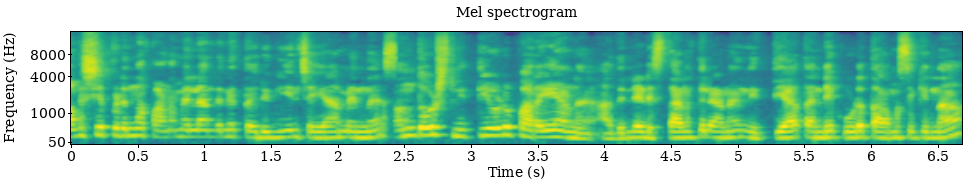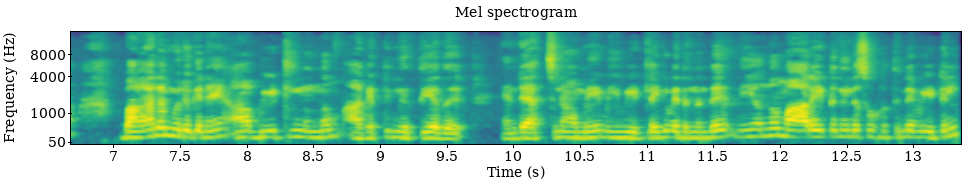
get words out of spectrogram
ആവശ്യപ്പെടുന്ന പണമെല്ലാം തന്നെ തരുകയും ചെയ്യാമെന്ന് സന്തോഷ് നിത്യയോട് പറയാണ്. അതിന്റെ അടിസ്ഥാനത്തിലാണ് നിത്യ തന്റെ കൂടെ താമസിക്കുന്ന ബാലമുരുകനെ ആ വീട്ടിൽ നിന്നും അകറ്റി നിർത്തിയത്. എന്റെ അച്ഛനും അമ്മയും ഈ വീട്ടിലേക്ക് വരുന്നുണ്ട്. നീ ഒന്ന് മാറിയിട്ട് നിന്റെ സുഹൃത്തിന്റെ വീട്ടിൽ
